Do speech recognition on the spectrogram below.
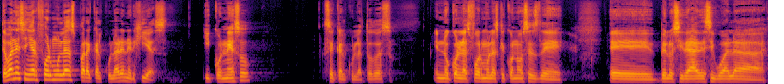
Te van a enseñar fórmulas para calcular energías, y con eso se calcula todo eso. Y no con las fórmulas que conoces de eh, velocidad es igual a,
